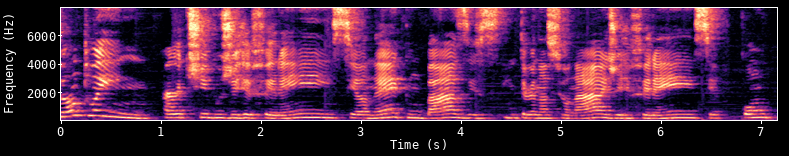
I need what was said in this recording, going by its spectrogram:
tanto em artigos de referência, né, com bases internacionais de referência, como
